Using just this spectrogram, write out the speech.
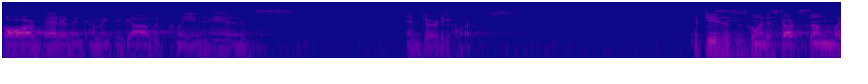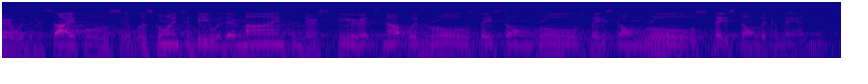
far better than coming to God with clean hands and dirty hearts. If Jesus was going to start somewhere with the disciples, it was going to be with their minds and their spirits, not with rules based on rules, based on rules, based on the commandments.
